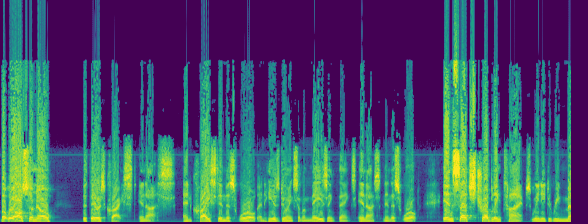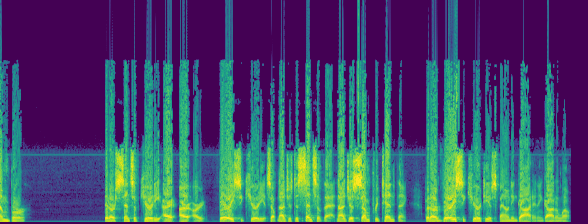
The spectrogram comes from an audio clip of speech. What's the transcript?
But we also know that there is Christ in us and Christ in this world, and He is doing some amazing things in us and in this world. In such troubling times, we need to remember that our sense of purity, our, our, our very security itself, not just a sense of that, not just some pretend thing, but our very security is found in God and in God alone,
